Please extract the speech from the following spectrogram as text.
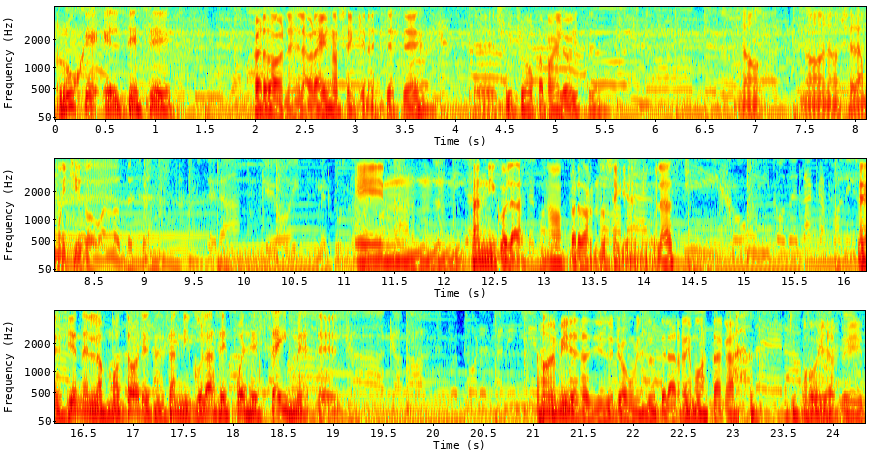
Ruge el TC. Perdón, eh, la verdad que no sé quién es TC. Eh, Sucho, vos capaz que lo viste. No, no, no, yo era muy chico cuando sé. En San Nicolás. No, perdón, no sé quién es Nicolás. Se encienden los motores en San Nicolás después de seis meses. No me mires así, Sucho, como diciendo te la remo hasta acá. No voy a seguir.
